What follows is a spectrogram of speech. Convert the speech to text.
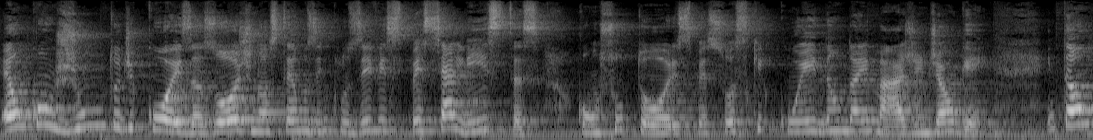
é um conjunto de coisas. Hoje nós temos inclusive especialistas, consultores, pessoas que cuidam da imagem de alguém. Então,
